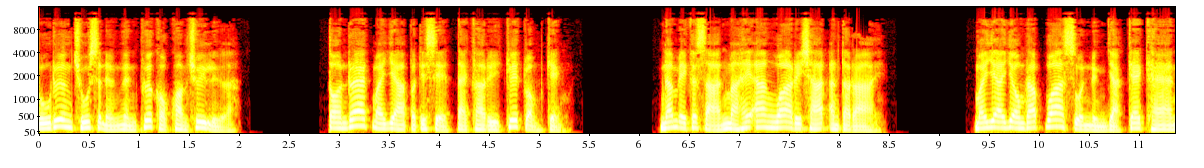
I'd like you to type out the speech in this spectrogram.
รู้เรื่องชู้เสนอเงินเพื่อขอความช่วยเหลือ ตอนแรกมายาปฏิเสธแต่คลารีเกลี้ยกล่อมเก่งนำเอกสารมาให้อ้างว่าริชาร์ดอันตราย มายายอมรับว่าส่วนหนึ่งอยากแก้แค้น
